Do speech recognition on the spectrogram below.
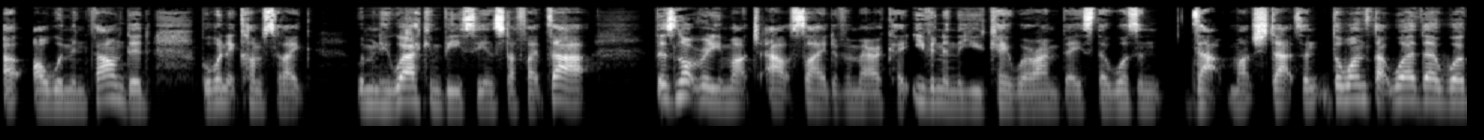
uh, are women founded, but when it comes to like women who work in VC and stuff like that, there's not really much outside of America. Even in the UK where I'm based, there wasn't that much stats, and the ones that were there were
